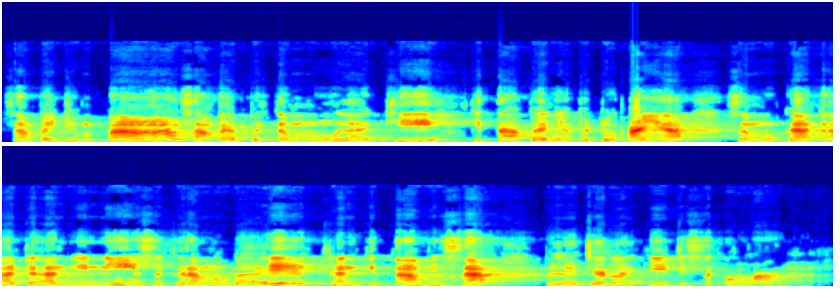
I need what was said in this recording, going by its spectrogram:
Sampai jumpa, sampai bertemu lagi. Kita banyak berdoa ya. Semoga keadaan ini segera membaik dan kita bisa belajar lagi di sekolah.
